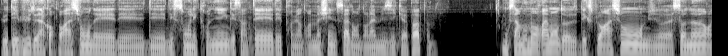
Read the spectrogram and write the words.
le début de l'incorporation des, des, des- des sons électroniques, des synthés, des premières drum machines, ça dans, dans la musique pop. Donc c'est un moment vraiment de- d'exploration euh, sonore.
